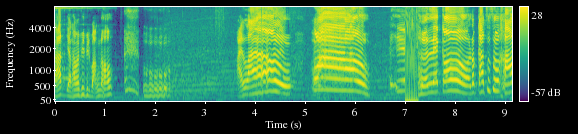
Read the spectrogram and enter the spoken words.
การ์ดอย่าทำให้พี่ผิดหวังน้องโอ้โหไปแล้ว ว้าวเหี้ยเหินเลโก้น้องการ์ดสู้ๆเขา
